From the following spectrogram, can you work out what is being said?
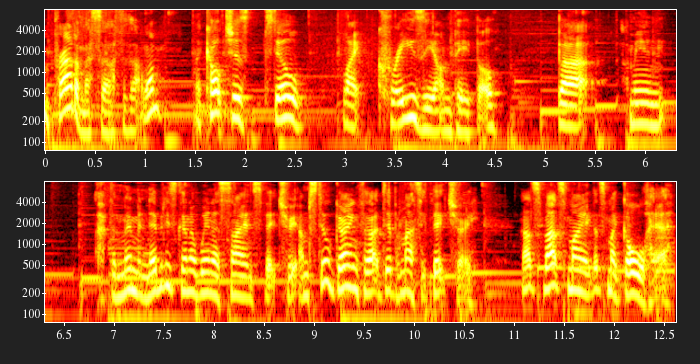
I'm proud of myself for that one. My culture's still, like, crazy on people. But, I mean, at the moment, nobody's going to win a science victory. I'm still going for that diplomatic victory. That's, that's, my, that's my goal here.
